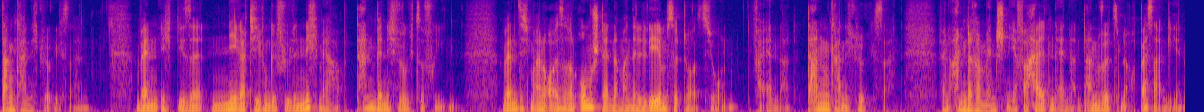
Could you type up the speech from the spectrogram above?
dann kann ich glücklich sein. Wenn ich diese negativen Gefühle nicht mehr habe, dann bin ich wirklich zufrieden. Wenn sich meine äußeren Umstände, meine Lebenssituation verändert, dann kann ich glücklich sein. Wenn andere Menschen ihr Verhalten ändern, dann wird es mir auch besser gehen.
